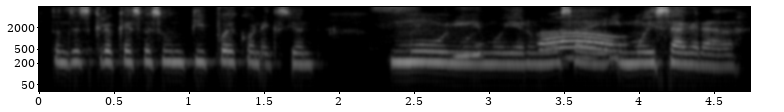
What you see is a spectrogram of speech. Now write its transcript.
Entonces, creo que eso es un tipo de conexión muy, muy, muy hermosa y muy sagrada.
